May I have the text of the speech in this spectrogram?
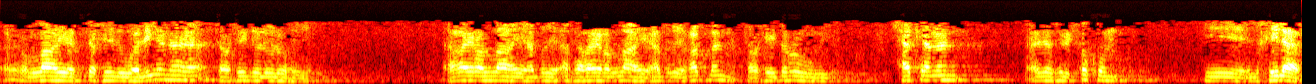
غير الله يتخذ وليا هذا توحيد الألوهية. أغير الله أبغي أفغير الله أبغي ربا توحيد الربوبية. حكما هذا في الحكم في الخلاف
